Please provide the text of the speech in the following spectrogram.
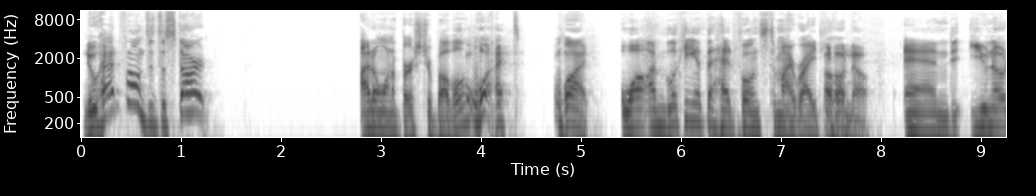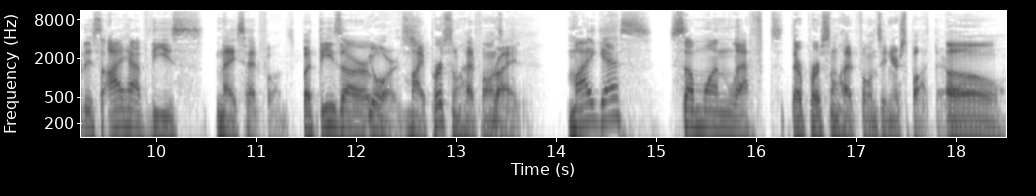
new headphones it's a start I don't want to burst your bubble. what what Well, I'm looking at the headphones to my right oh, here. oh no And you notice I have these nice headphones, but these are Yours. my personal headphones. right My guess, someone left their personal headphones in your spot there. oh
